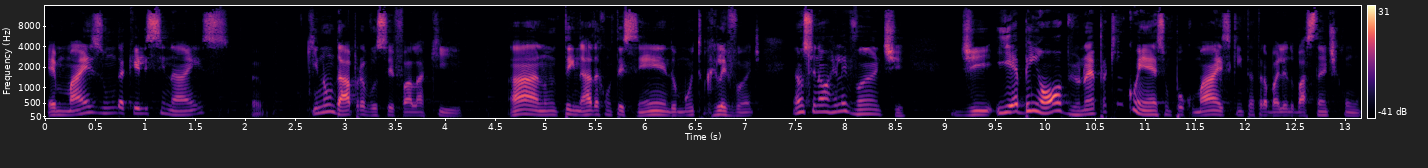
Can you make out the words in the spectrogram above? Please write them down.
é mais um daqueles sinais eh, que não dá para você falar que ah, não tem nada acontecendo, muito relevante. É um sinal relevante de e é bem óbvio, né? Para quem conhece um pouco mais, quem está trabalhando bastante com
